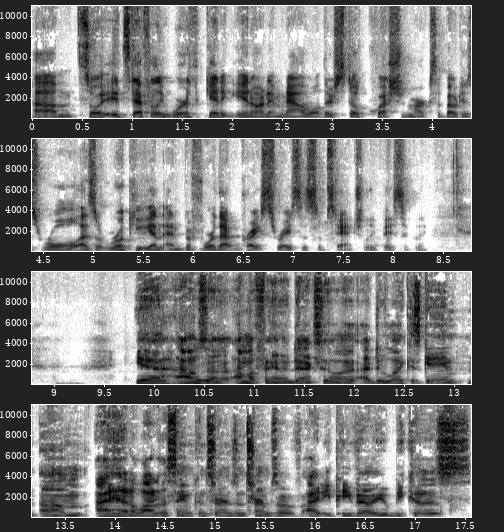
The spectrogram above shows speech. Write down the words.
Um, so it's definitely worth getting in on him now while there's still question marks about his role as a rookie and, and before that price raises substantially, basically. Yeah, I was a I'm a fan of Dax Hill. I, I do like his game. Um, I had a lot of the same concerns in terms of IDP value because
